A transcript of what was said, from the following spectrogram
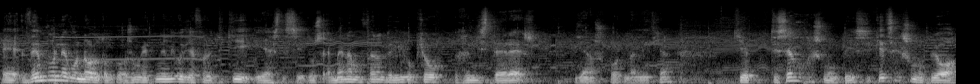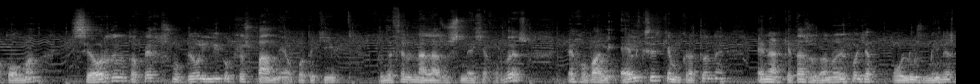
Ε, δεν βολεύουν όλο τον κόσμο γιατί είναι λίγο διαφορετική η αίσθησή τους. Εμένα μου φαίνονται λίγο πιο γλιστερές για να σου πω την αλήθεια και τις έχω χρησιμοποιήσει και τις χρησιμοποιώ ακόμα σε όργανα τα οποία χρησιμοποιώ λίγο πιο σπάνια. Οπότε εκεί που δεν θέλω να αλλάζω συνέχεια χορδές, έχω βάλει έλξεις και μου κρατούν ένα αρκετά ζωντανό ήχο για πολλούς μήνες,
